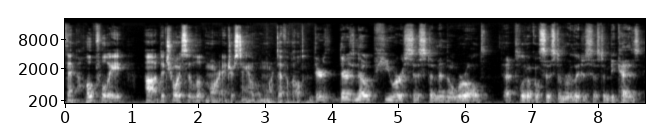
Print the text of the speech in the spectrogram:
then hopefully uh, the choice is a little more interesting, a little more difficult. There's there's no pure system in the world, a political system, religious system, because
